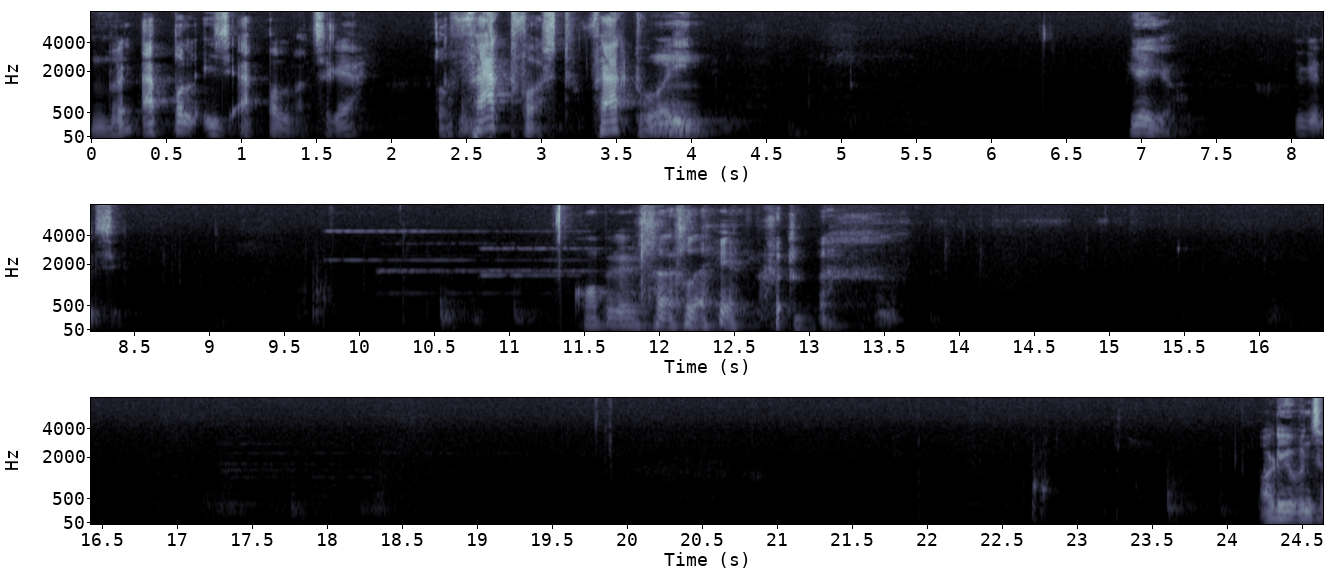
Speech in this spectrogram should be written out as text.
तर एप्पल इज एप्पल भन्छ क्या। फ्याक्ट फर्स्ट फ्याक्ट हो है। यही हो। यु क्यान सी कपिराइट लाग्ला अडियो पनि छ।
